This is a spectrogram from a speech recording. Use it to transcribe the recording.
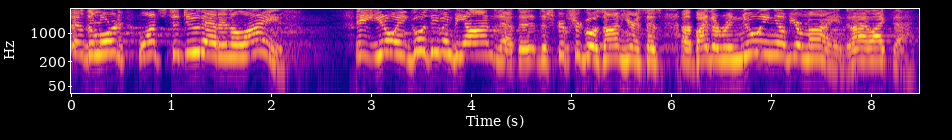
Uh, the Lord wants to do that in a life. You know, it goes even beyond that. The, the scripture goes on here and says, uh, by the renewing of your mind. And I like that.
